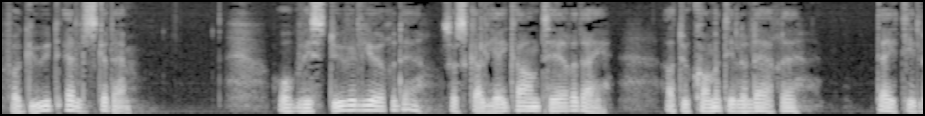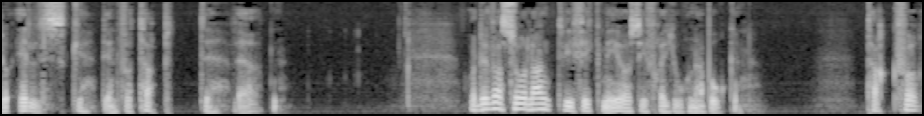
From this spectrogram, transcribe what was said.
for Gud elsker dem. Og hvis du vil gjøre det, så skal jeg garantere deg at du kommer til å lære deg til å elske den fortapte verden. Og det var så langt vi fikk med oss ifra Jonaboken. Takk for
